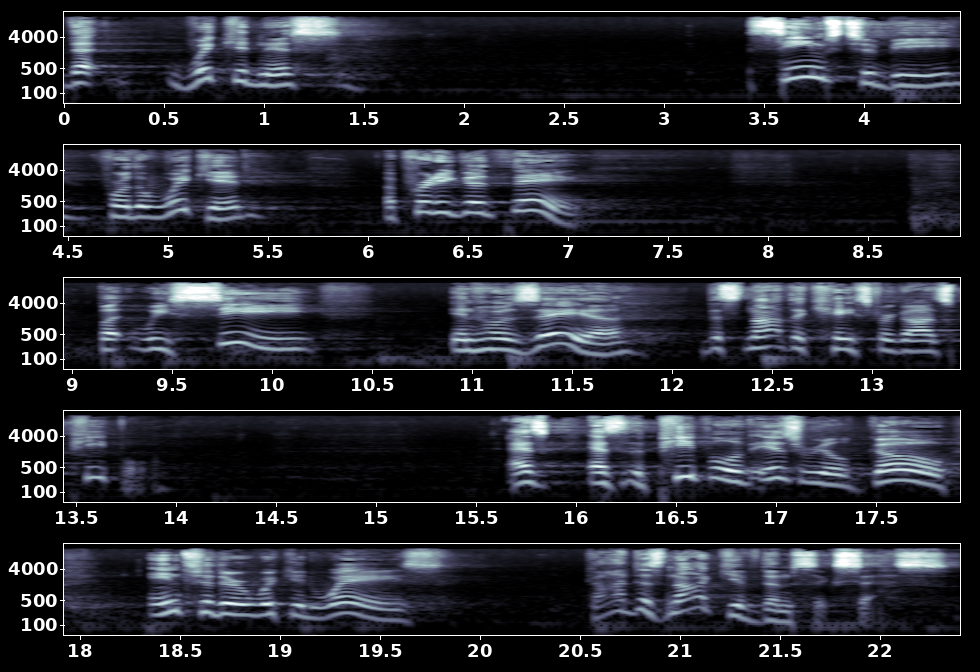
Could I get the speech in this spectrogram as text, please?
that wickedness seems to be, for the wicked, a pretty good thing. But we see in Hosea that's not the case for God's people. As, as the people of Israel go into their wicked ways, God does not give them success.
